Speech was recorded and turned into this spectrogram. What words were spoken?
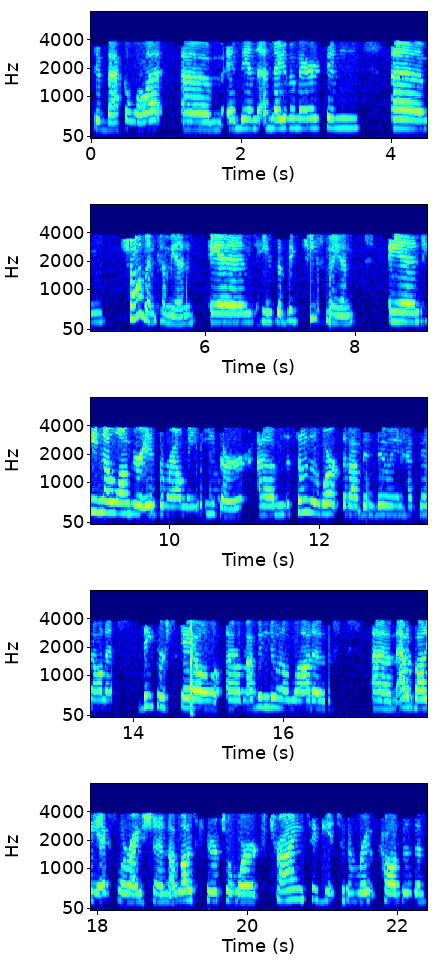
stood back a lot, um, and then a Native American um, shaman come in, and he's a big chief man and he no longer is around me either. Um, some of the work that I've been doing has been on a deeper scale. Um, I've been doing a lot of um, out of body exploration, a lot of spiritual work, trying to get to the root causes of,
